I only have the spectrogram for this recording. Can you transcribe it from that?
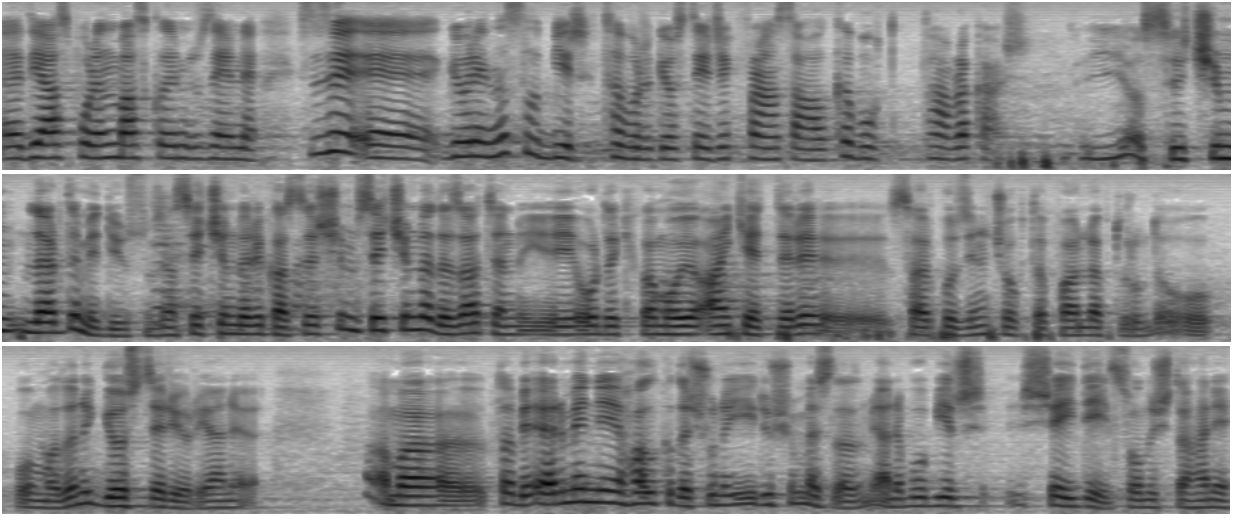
e, diasporanın baskılarının üzerine size e, göre nasıl bir tavır gösterecek Fransa halkı bu tavra karşı? Ya seçimlerde mi diyorsunuz? Yani seçimleri kastediyor. Şimdi seçimde de zaten e, oradaki kamuoyu anketleri e, Sarkozy'nin çok da parlak durumda olmadığını gösteriyor. Yani ama tabii Ermeni halkı da şunu iyi düşünmesi lazım. Yani bu bir şey değil. Sonuçta hani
